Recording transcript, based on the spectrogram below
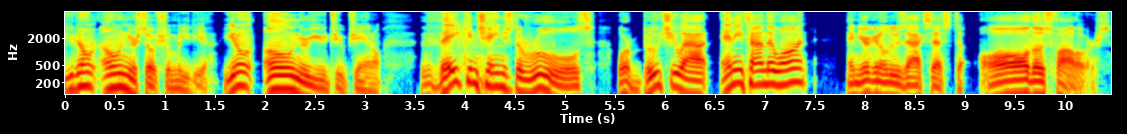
You don't own your social media. You don't own your YouTube channel. They can change the rules or boot you out anytime they want, and you're going to lose access to all those followers.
